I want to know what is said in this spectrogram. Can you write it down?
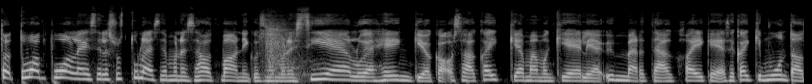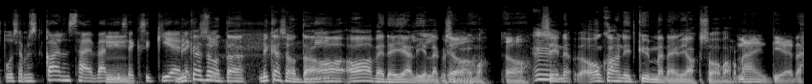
to, tuon puoleen, siellä susta tulee semmoinen, sä oot vaan niinku semmoinen sielu ja henki, joka osaa kaikkia maailman kieliä, ymmärtää kaiken ja se kaikki muuntautuu semmoiseksi kansainväliseksi mm. kieleksi. Mikä se on tää, mikä se on tää Niin. A- AVD jäljellä, kun se Joo, ohjelma? joo. Mm. Siinä, onkohan niitä kymmenen jaksoa varmaan? Mä en tiedä.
